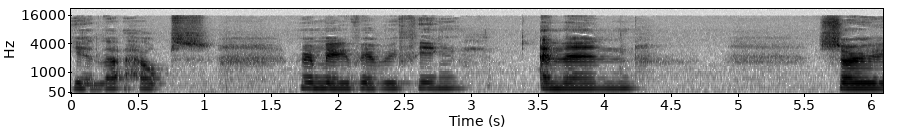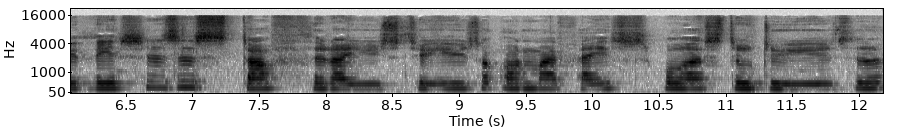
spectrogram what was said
yeah that helps remove everything. And then so this is the stuff that I used to use on my face well I still do use it.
